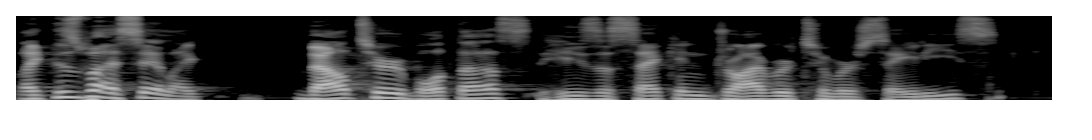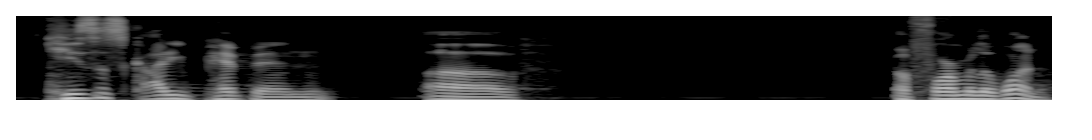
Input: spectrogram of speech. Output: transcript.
Like this is what I say. Like Valtteri Bottas, he's the second driver to Mercedes. He's the Scottie Pippen of of Formula One.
